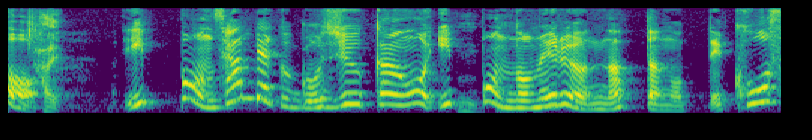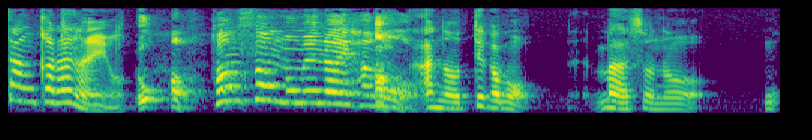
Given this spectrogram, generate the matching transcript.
酸をはい1本350缶を1本飲めるようになったのって高3からなんよ。あ炭酸飲めない派のあのっていうかもうまあそのん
